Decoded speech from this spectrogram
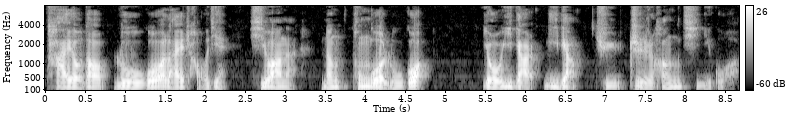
他要到鲁国来朝见，希望呢能通过鲁国有一点力量去制衡齐国。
